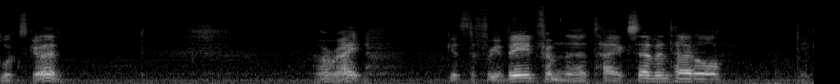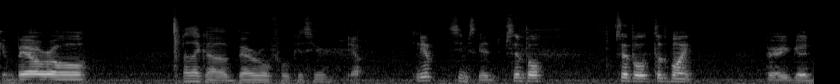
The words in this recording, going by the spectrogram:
looks good. All right, gets the free evade from the TIE X7 title. He can barrel roll. I like a barrel focus here. Yep. Yep. Seems good. Simple, simple to the point. Very good.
